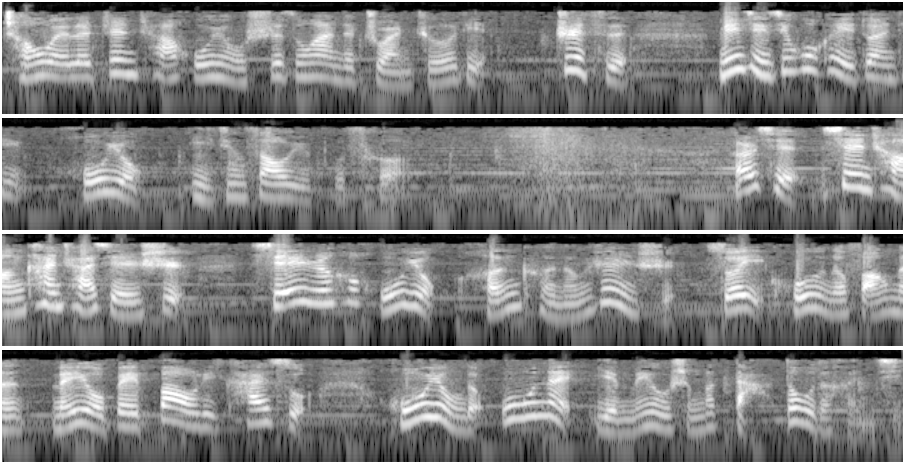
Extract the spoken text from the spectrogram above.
成为了侦查胡勇失踪案的转折点。至此，民警几乎可以断定，胡勇已经遭遇不测了。而且现场勘查显示，嫌疑人和胡勇很可能认识，所以胡勇的房门没有被暴力开锁，胡勇的屋内也没有什么打斗的痕迹。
